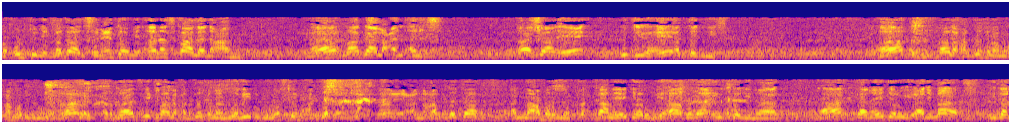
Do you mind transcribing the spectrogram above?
فقلت لقتادة سمعته من أنس؟ قال نعم. ها؟ ما قال عن أنس. عشان إيه؟ يجي إيه؟ التدليس. ها قال حدثنا محمد بن عمران الرازي قال حدثنا الوليد بن مسلم حدثنا عن عبدة أن عمر بن كان يجهر بهؤلاء الكلمات. ها؟ كان يجهر يعني ما إذا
